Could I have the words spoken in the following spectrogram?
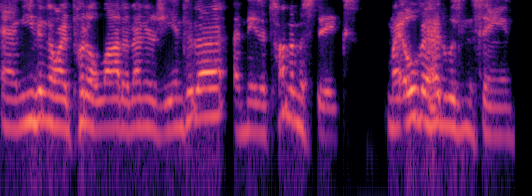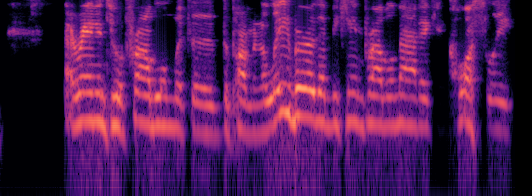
And even though I put a lot of energy into that, I made a ton of mistakes. My overhead was insane. I ran into a problem with the Department of Labor that became problematic and costly.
